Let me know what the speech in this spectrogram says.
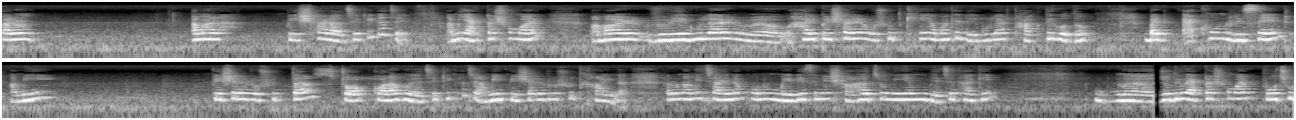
কারণ আমার প্রেশার আছে, ঠিক আছে? আমি একটা সময় আমার রেগুলার হাই প্রেশারের ওষুধ খেয়ে আমাকে রেগুলার থাকতে হতো বাট এখন রিসেন্ট আমি প্রেশারের ওষুধটা স্টপ করা হয়েছে, ঠিক আছে? আমি প্রেশারের ওষুধ খাই না। কারণ আমি চাই না কোনো মেডিসিনের সাহায্য নিয়ে আমি বেঁচে থাকি। যদিও একটা সময় প্রচুর,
